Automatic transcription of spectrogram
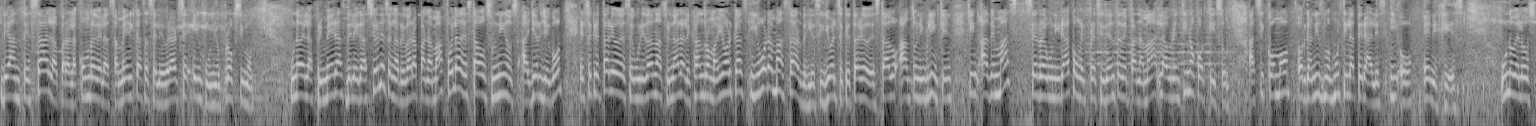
de antesala para la Cumbre de las Américas a celebrarse en junio próximo. Una de las primeras delegaciones en arribar a Panamá fue la de Estados Unidos. Ayer llegó el secretario de Seguridad Nacional, Alejandro Mayorkas, y hora más tarde le siguió el secretario de Estado, Anthony Blinken, quien además se reunirá con el presidente de Panamá, Laurentino Cortizo, así como organismos multilaterales y ONGs. Uno de los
